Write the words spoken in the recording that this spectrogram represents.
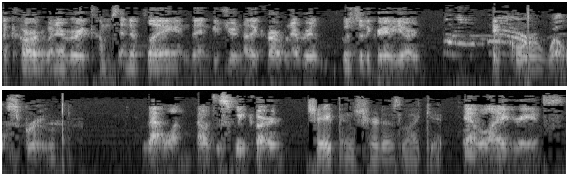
a card whenever it comes into play, and then gives you another card whenever it goes to the graveyard. Ichor Wellspring. That one. That was a sweet card. Chapin sure does like it. Yeah, well, I agree. It's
